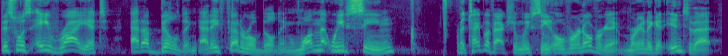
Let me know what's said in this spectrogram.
This was a riot at a building, at a federal building, one that we've seen the type of action we've seen over and over again. We're going to get into that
